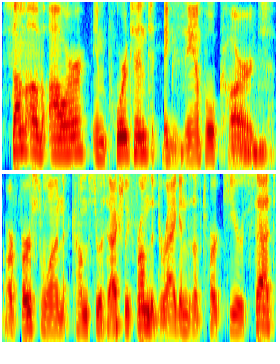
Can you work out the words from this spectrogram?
Some of our important example cards. Our first one comes to us actually from the Dragons of Tarkir set.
